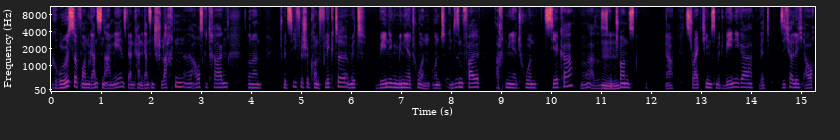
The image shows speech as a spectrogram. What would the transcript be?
Größe von ganzen Armeen, es werden keine ganzen Schlachten äh, ausgetragen, sondern spezifische Konflikte mit wenigen Miniaturen. Und in diesem Fall acht Miniaturen circa. Also es Mhm. gibt schon ja, Strike-Teams mit weniger, wird sicherlich auch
